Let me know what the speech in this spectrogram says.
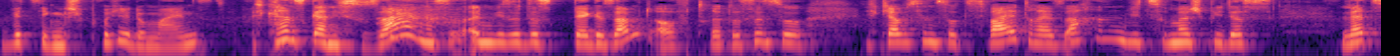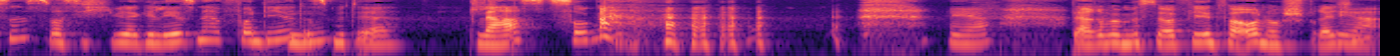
witzigen Sprüche du meinst. Ich kann es gar nicht so sagen. Es ist irgendwie so das, der Gesamtauftritt. Das sind so, ich glaube, es sind so zwei, drei Sachen, wie zum Beispiel das letztens, was ich wieder gelesen habe von dir, mhm. das mit der Glaszunge. ja. Darüber müssen wir auf jeden Fall auch noch sprechen. Ja,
